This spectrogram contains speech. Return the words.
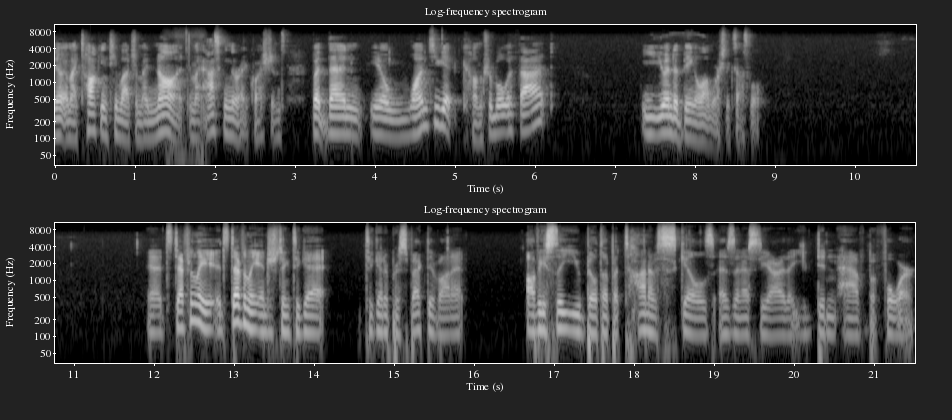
you know, am I talking too much? Am I not? Am I asking the right questions? But then, you know, once you get comfortable with that, you end up being a lot more successful. Yeah, it's definitely it's definitely interesting to get to get a perspective on it. Obviously, you built up a ton of skills as an SDR that you didn't have before.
